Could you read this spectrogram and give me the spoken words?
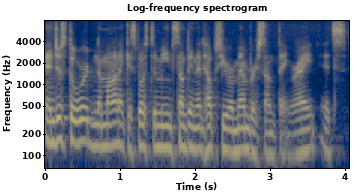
And just the word mnemonic is supposed to mean something that helps you remember something, right? It's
